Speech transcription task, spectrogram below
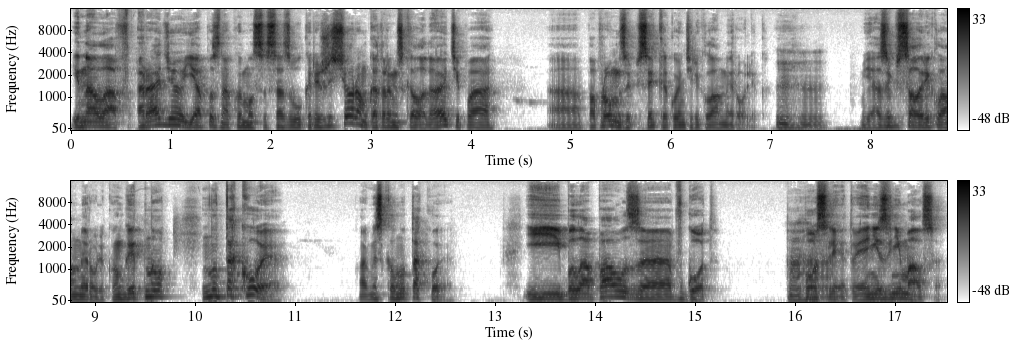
и на Лав Радио я познакомился со звукорежиссером, который мне сказал, «А давай, типа, а, попробуем записать какой-нибудь рекламный ролик. Мгм. Я записал рекламный ролик. Он говорит, ну, ну такое. А мне сказал, ну такое. И была пауза в год Ага. после этого. Я не занимался.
